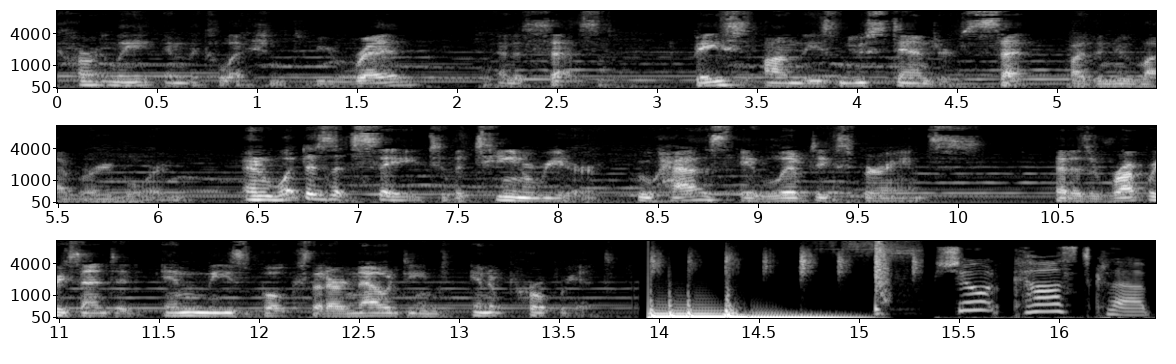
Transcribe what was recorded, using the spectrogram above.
currently in the collection to be read and assessed based on these new standards set by the new library board. And what does it say to the teen reader who has a lived experience that is represented in these books that are now deemed inappropriate? Short Cast Club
